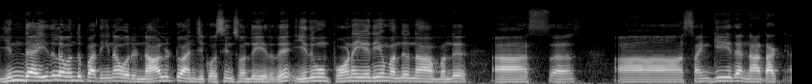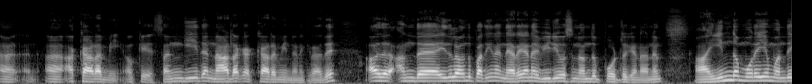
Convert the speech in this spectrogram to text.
இந்த இதில் வந்து பார்த்தீங்கன்னா ஒரு நாலு டு அஞ்சு கொஸ்டின்ஸ் வந்து இருது இதுவும் போன ஏரியும் வந்து நான் வந்து ச- சங்கீத நாடக் அகாடமி. ஓகே சங்கீத நாடக அகாடமின்னு நினைக்கிறேன் அது அது அந்த இதில் வந்து பார்த்திங்கன்னா நிறையான வீடியோஸ் வந்து போட்டிருக்கேன் நான். இந்த முறையும் வந்து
